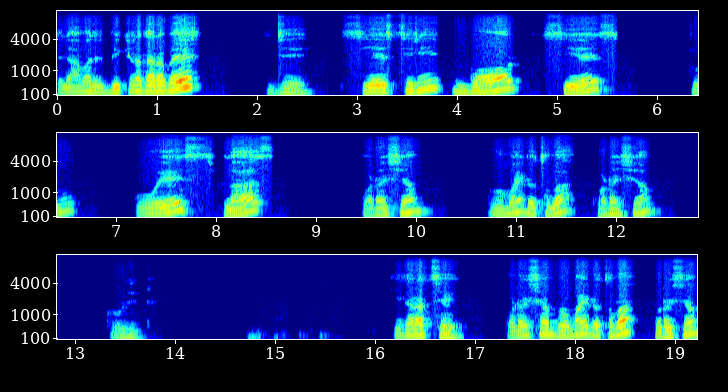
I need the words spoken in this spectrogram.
তাহলে আমাদের বিক্রিয়া দাঁড়াবে যে সিএস থ্রি বর CS two OS plus potassium bromide অথবা পটাশিয়াম ক্লোরিন কি দাঁড়াচ্ছে? পটাশিয়াম ব্রোমাইড অথবা পটাশিয়াম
